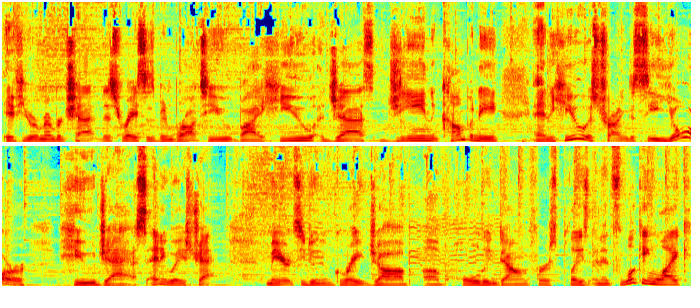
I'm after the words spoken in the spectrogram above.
If you remember, chat, this race has been brought to you by Hugh Jass Gene Company, and Hugh is trying to see your huge ass. Anyways, chat, Mayertzi doing a great job of holding down first place, and it's looking like,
